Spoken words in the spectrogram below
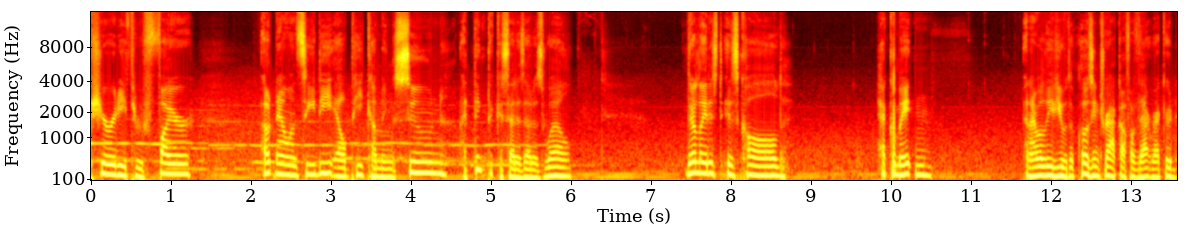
Purity Through Fire. Out now on CD, LP coming soon. I think the cassette is out as well. Their latest is called Hecumaton. And I will leave you with a closing track off of that record,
